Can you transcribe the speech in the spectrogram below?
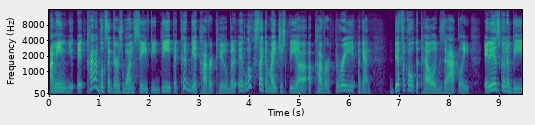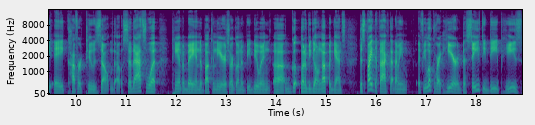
I mean, you, it kind of looks like there's one safety deep. It could be a cover two, but it looks like it might just be a, a cover three. Again, difficult to tell exactly. It is going to be a cover two zone though, so that's what Tampa Bay and the Buccaneers are going to be doing, uh, going to be going up against. Despite the fact that I mean, if you look right here, the safety deep, he's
